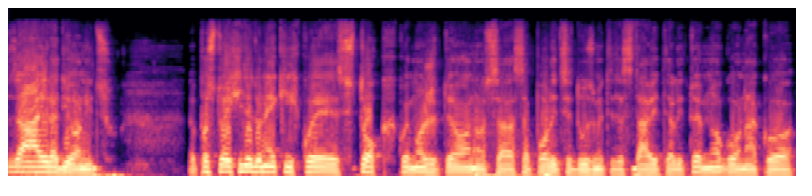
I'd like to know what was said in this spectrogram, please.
za i radionicu. Postoje hiljadu nekih koje je stok, koje možete ono sa, sa police da uzmete da stavite, ali to je mnogo onako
